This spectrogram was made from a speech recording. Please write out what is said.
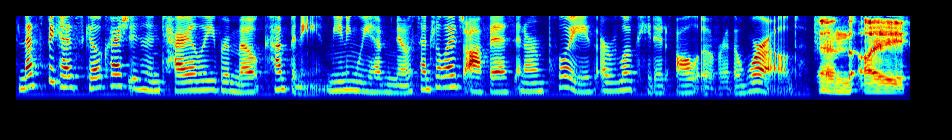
And that's because Skillcrush is an entirely remote company, meaning we have no centralized office and our employees are located all over the world. and I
